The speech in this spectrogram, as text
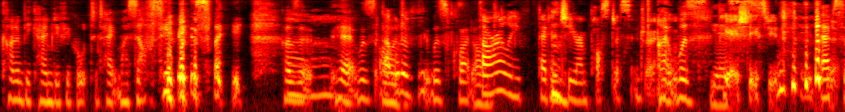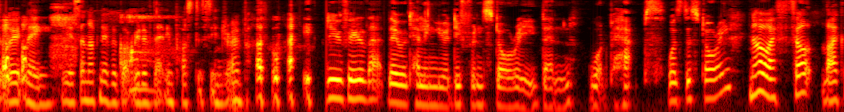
kind of became difficult to take myself seriously because it, oh, yeah, it was That odd. would have it was quite odd. Thoroughly fed hmm. into your imposter syndrome. I was yes. PhD student. Absolutely. Yes, and I've never got rid of that ah. imposter syndrome by the way. Do you feel that they were telling you a different story than what perhaps was the story? No, I felt like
